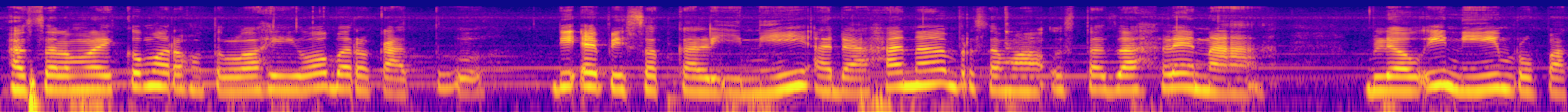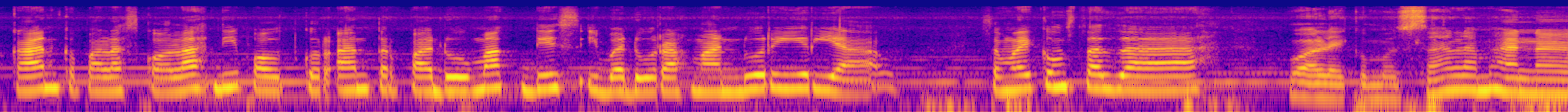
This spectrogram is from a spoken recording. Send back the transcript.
Assalamualaikum warahmatullahi wabarakatuh. Di episode kali ini ada Hana bersama Ustazah Lena. Beliau ini merupakan kepala sekolah di PAUD Quran Terpadu Makdis Ibadur Rahman Duri Riau. Assalamualaikum Ustazah. Waalaikumsalam Hana.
